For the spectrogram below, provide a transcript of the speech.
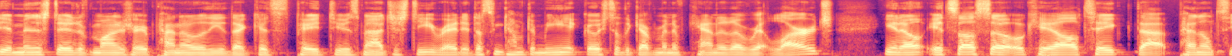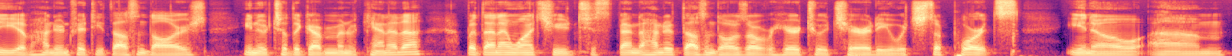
the administrative monetary penalty that gets paid to His Majesty, right? It doesn't come to me; it goes to the government of Canada writ large. You know, it's also okay. I'll take that penalty of one hundred fifty thousand dollars, you know, to the government of Canada, but then I want you to spend one hundred thousand dollars over here to a charity which supports, you know, um,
